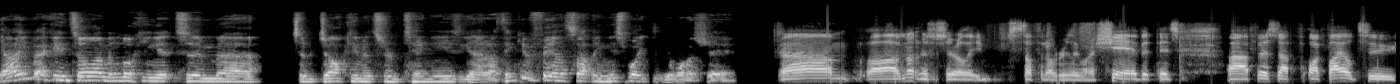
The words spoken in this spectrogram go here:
going back in time and looking at some uh, some documents from ten years ago, and I think you've found something this week that you want to share. Um, well, not necessarily stuff that I really want to share, but there's uh, first up, I failed to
